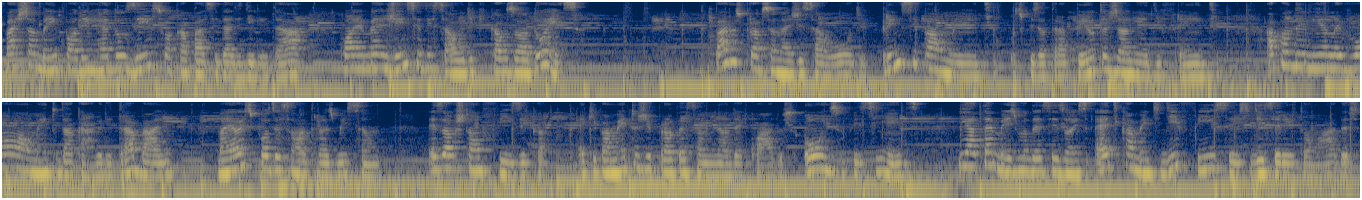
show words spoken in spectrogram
mas também podem reduzir sua capacidade de lidar com a emergência de saúde que causou a doença. Para os profissionais de saúde, principalmente os fisioterapeutas da linha de frente, a pandemia levou ao aumento da carga de trabalho, maior exposição à transmissão, exaustão física, equipamentos de proteção inadequados ou insuficientes e até mesmo decisões eticamente difíceis de serem tomadas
